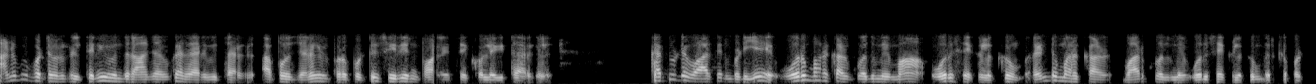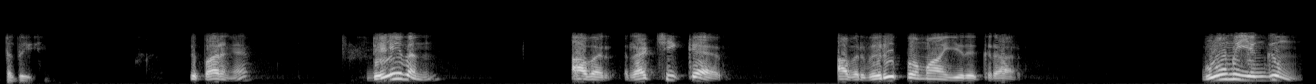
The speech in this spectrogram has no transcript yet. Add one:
அனுப்பப்பட்டவர்கள் திரும்பி வந்து ராஜாவுக்கு அதை அறிவித்தார்கள். அப்போது ஜனங்கள் புறப்பட்டு சீரியன் பாளையத்தை கொள்ளையிட்டார்கள். கத்துடைய வார்த்தையின்படியே ஒரு மரக்கால் கோதுமைமா ஒரு சேக்கலுக்கும் ரெண்டு மரக்கால் வார்கோதுமை ஒரு சேக்கலுக்கும் விற்கப்பட்டது. இது பாருங்க. தேவன் அவர் ரட்சிக்க அவர் விருப்பமாயிருக்கிறார். பூமி எங்கும்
